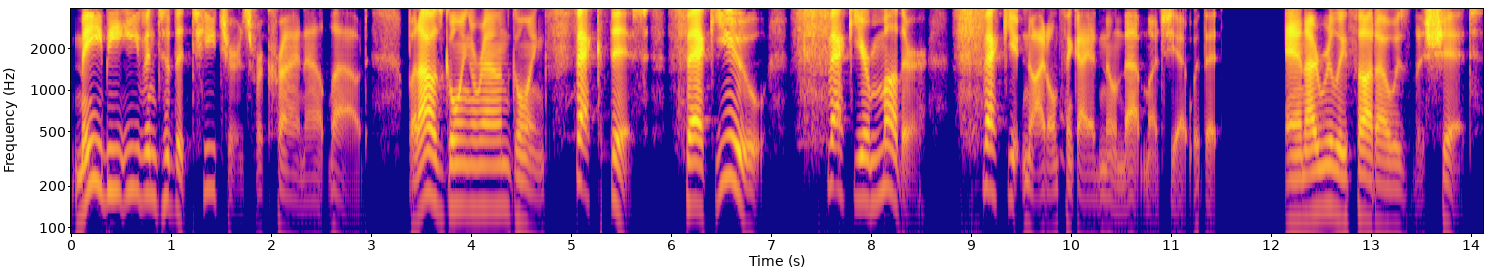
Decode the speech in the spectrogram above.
Maybe even to the teachers for crying out loud. But I was going around going, feck this, feck you, feck your mother, feck you. No, I don't think I had known that much yet with it. And I really thought I was the shit.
